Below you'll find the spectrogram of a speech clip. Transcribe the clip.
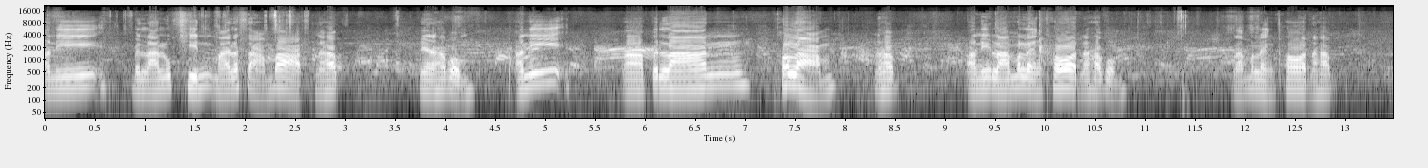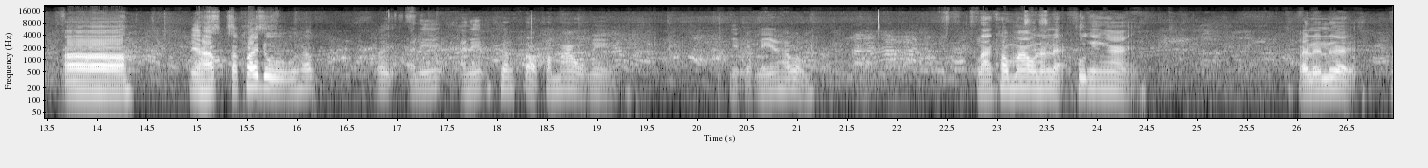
อันนี้เป็นร้านลูกชิ้นไม้ละสามบาทนะครับ เนี่ยนะครับผม อันนี้อ่าเป็นร้านข้าวหลามนะครับ อันนี้ร้านแมลงทอดนะครับผมร้านแมลงทอดนะครับเอ่อเนี่ยครับค่อยๆดูครับเอ้ยอันนี้อันนี้เครื่องตอกข้าวเม่านี่นี่แบบนี้นะครับผมร้านข้าวเม่านั่นแหละพูดง่ายๆ ไปเรื่อยๆ ไป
